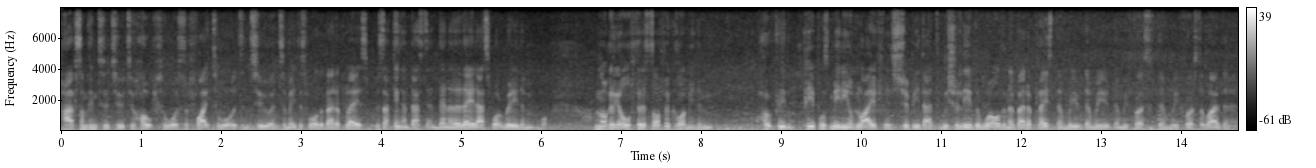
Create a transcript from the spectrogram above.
have something to, to, to hope towards, to fight towards, and to and to make this world a better place. Because I think that that's at the end of the day, that's what really the. Well, I'm not going to get all philosophical. I mean, the, hopefully, the people's meaning of life is should be that we should leave the world in a better place than we than we than we first than we first arrived in it.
